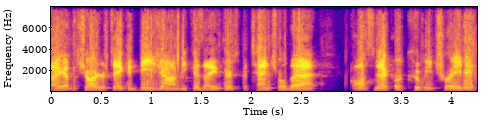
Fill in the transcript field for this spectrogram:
I got the Chargers taking Bijan because I think there's potential that Austin Ekeler could be traded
